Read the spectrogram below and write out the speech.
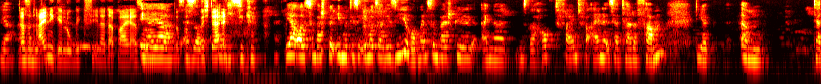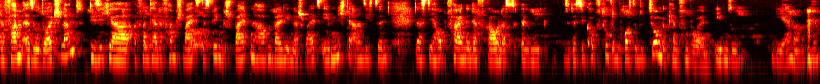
Ja, Da also- sind einige Logikfehler dabei. Also, Ja, ja, das ist also nicht der einzige. Ja, oder zum Beispiel eben diese Emotionalisierung. Wenn zum Beispiel einer unserer Hauptfeindvereine ist ja Terre de Femme, die ja, ähm, Terre de Femme, also Deutschland, die sich ja von Terre de Femme Schweiz deswegen gespalten haben, weil die in der Schweiz eben nicht der Ansicht sind, dass die Hauptfeinde der Frauen, das, irgendwie, also dass sie Kopftuch und Prostitution bekämpfen wollen. Ebenso wie die Emma. Ne?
